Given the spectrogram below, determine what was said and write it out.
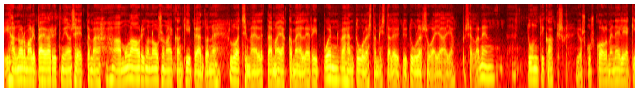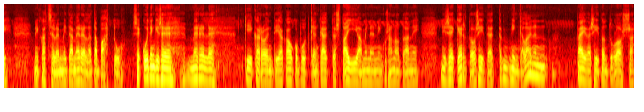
ihan normaali päivärytmi on se, että mä aamulla auringon nousun aikaan kiipeän tuonne Luotsimäelle tai Majakkamäelle, riippuen vähän tuulesta, mistä löytyy tuulensuojaa. Ja sellainen tunti, kaksi, joskus kolme, neljäkin, niin katselen mitä merellä tapahtuu. Se kuitenkin se merelle kiikarointi ja kaukoputken käyttö, stajiaminen niin kuin sanotaan, niin, niin se kertoo siitä, että minkälainen päivä siitä on tulossa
